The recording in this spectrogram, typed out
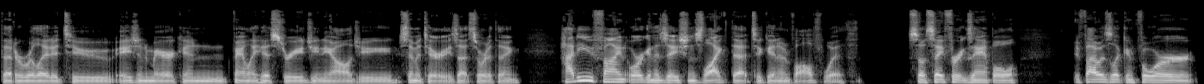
that are related to Asian American family history, genealogy, cemeteries, that sort of thing. How do you find organizations like that to get involved with? So, say, for example, if I was looking for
